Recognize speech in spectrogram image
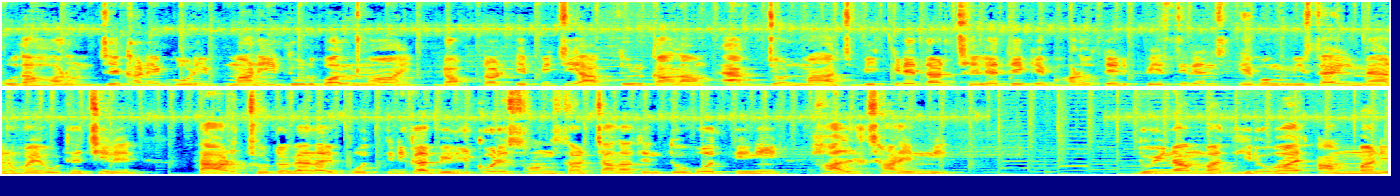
উদাহরণ যেখানে গরিব মানেই দুর্বল নয়। ডক্টর এপিজে আব্দুল কালাম একজন মাছ বিক্রেতার ছেলে থেকে ভারতের প্রেসিডেন্ট এবং মিসাইল ম্যান হয়ে উঠেছিলেন। তার ছোটবেলায় পত্রিকা বিলি করে সংসার চালাতেন, তবুও তিনি হাল ছাড়েননি। দুই নাম্বার, ধীরুভাই আম্বানি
